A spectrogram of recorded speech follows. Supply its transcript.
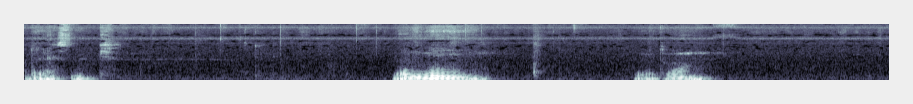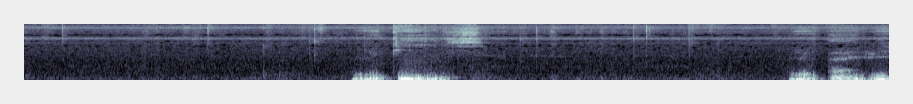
25. Donner 3. Et 15. Et 1 et puis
